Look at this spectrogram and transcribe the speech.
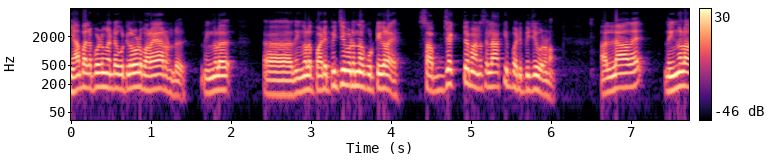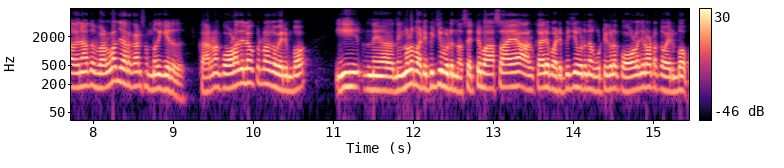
ഞാൻ പലപ്പോഴും കണ്ട കുട്ടികളോട് പറയാറുണ്ട് നിങ്ങൾ നിങ്ങൾ പഠിപ്പിച്ചു വിടുന്ന കുട്ടികളെ സബ്ജക്റ്റ് മനസ്സിലാക്കി പഠിപ്പിച്ചു വിടണം. അല്ലാതെ നിങ്ങൾ അതിനകത്ത് വെള്ളം ചേർക്കാൻ സമ്മതിക്കരുത്. കാരണം കോളേജിലോട്ടൊക്കെ വരുമ്പോൾ ഈ നിങ്ങൾ പഠിപ്പിച്ചു വിടുന്ന സെറ്റ് പാസ്സായ ആൾക്കാർ പഠിപ്പിച്ചു വിടുന്ന കുട്ടികൾ കോളേജിലോട്ടൊക്കെ വരുമ്പോൾ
